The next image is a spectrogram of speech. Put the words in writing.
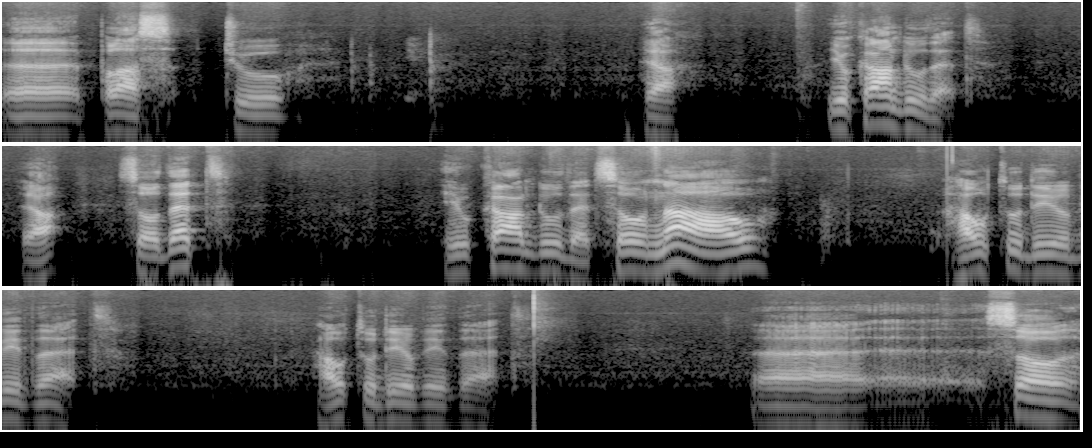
uh, plus two. Yeah, you can't do that. Yeah, so that you can't do that. So now, how to deal with that? How to deal with that? Uh, so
